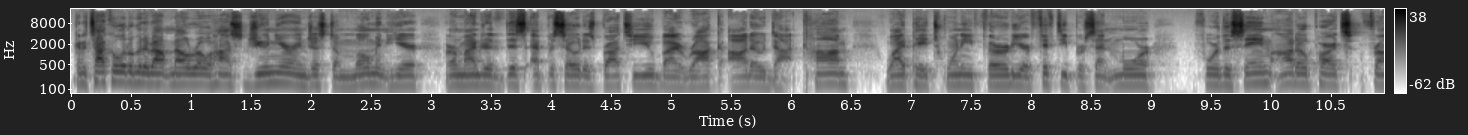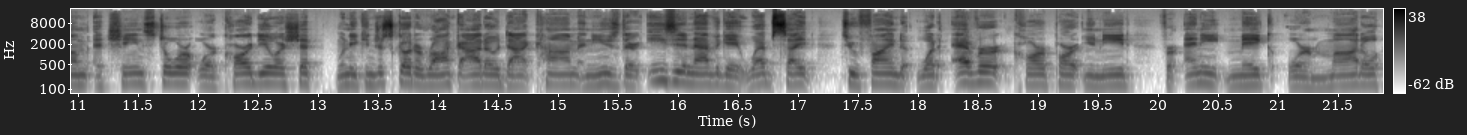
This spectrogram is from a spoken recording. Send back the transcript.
Going to talk a little bit about Mel Rojas Jr. in just a moment here. A reminder that this episode is brought to you by rockauto.com. Why pay 20, 30, or 50% more for the same auto parts from a chain store or car dealership when you can just go to rockauto.com and use their easy to navigate website to find whatever car part you need for any make or model.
